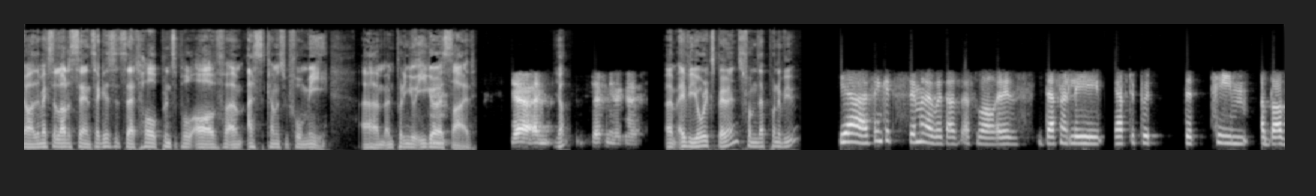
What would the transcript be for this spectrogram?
Oh, that makes a lot of sense. I guess it's that whole principle of um, us comes before me um, and putting your ego mm. aside. Yeah, and yeah. definitely the case. Um, Eva, your experience from that point of view? Yeah, I think it's similar with us as well. It is definitely, you have to put the team above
